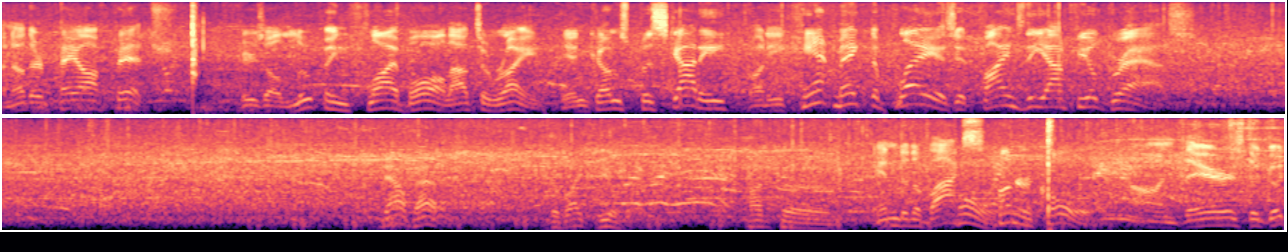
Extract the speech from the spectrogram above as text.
Another payoff pitch. Here's a looping fly ball out to right. In comes Piscotty, but he can't make the play as it finds the outfield grass. Now batting, the right fielder, Hunter. Into the box, Cole. Hunter Cole. Oh, and there's the good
